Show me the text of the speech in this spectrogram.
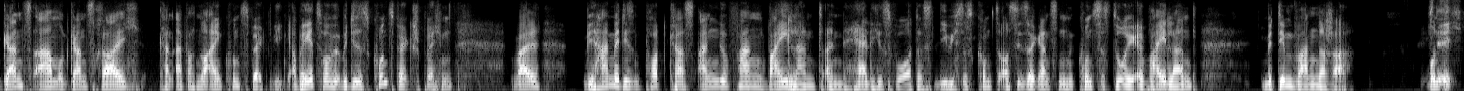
ganz arm und ganz reich kann einfach nur ein Kunstwerk liegen. Aber jetzt wollen wir über dieses Kunstwerk sprechen, weil wir haben ja diesen Podcast angefangen, Weiland, ein herrliches Wort, das liebe ich, das kommt aus dieser ganzen Kunsthistorie, äh, Weiland, mit dem Wanderer. Und Richtig.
